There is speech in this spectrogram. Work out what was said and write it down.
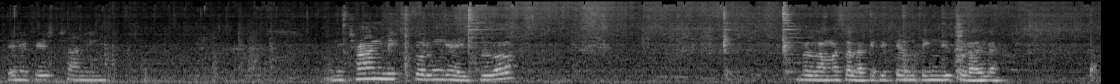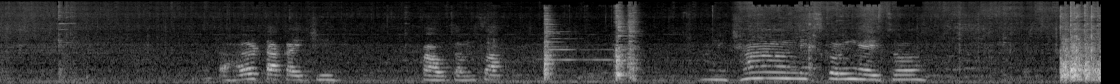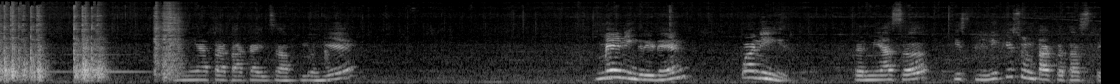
त्याने टेस्ट छान येईल. आणि छान मिक्स करून घ्यायचं. बघा मसाला किती टेम्पटिंग दिसू आता हळद टाकायची पाव चमचा. आणि छान मिक्स करून घ्यायचं. आणि आता टाकायचं आपलं हे. Main ingredient paneer. तर मी असं किसणीने किसून टाकत असते.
